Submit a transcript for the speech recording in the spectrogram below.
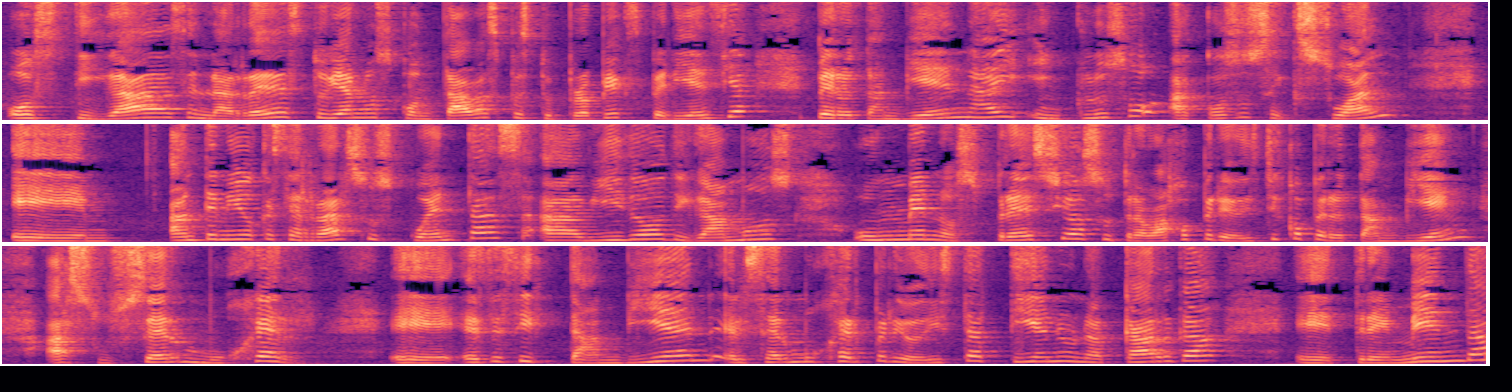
hostigadas en las redes. Tú ya nos contabas pues tu propia experiencia, pero también hay incluso acoso sexual. Eh, han tenido que cerrar sus cuentas, ha habido, digamos, un menosprecio a su trabajo periodístico, pero también a su ser mujer. Eh, es decir, también el ser mujer periodista tiene una carga eh, tremenda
